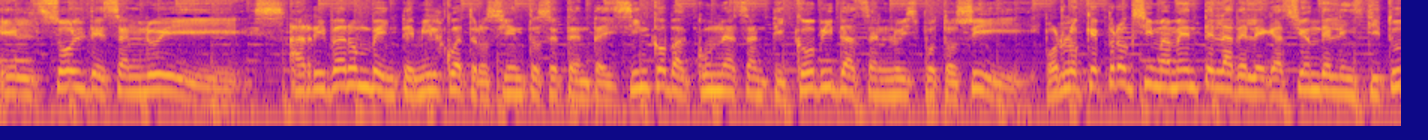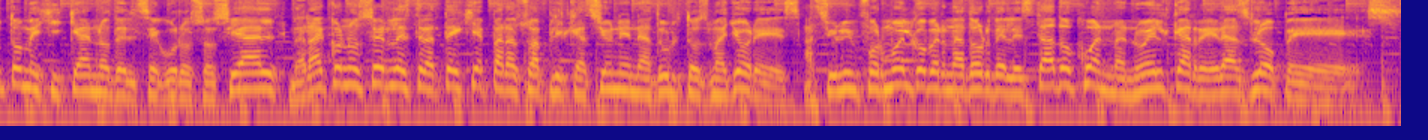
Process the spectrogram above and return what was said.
El Sol de San Luis. Arribaron 20.475 vacunas anti-COVID a San Luis Potosí, por lo que próximamente la delegación del Instituto Mexicano del Seguro Social dará a conocer la estrategia para su aplicación en adultos mayores. Así lo informó el gobernador del estado, Juan Manuel Carreras López.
